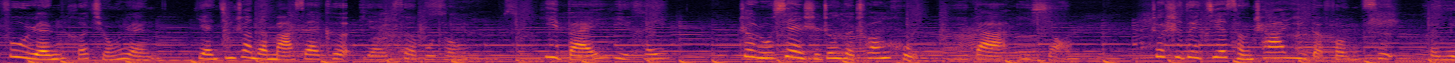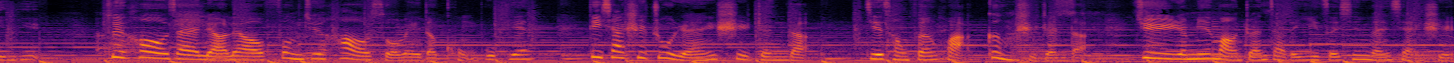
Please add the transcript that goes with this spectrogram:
富人和穷人眼睛上的马赛克颜色不同，一白一黑，正如现实中的窗户一大一小。这是对阶层差异的讽刺和隐喻。最后再聊聊奉俊昊所谓的恐怖片，地下室住人是真的，阶层分化更是真的。据人民网转载的一则新闻显示，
